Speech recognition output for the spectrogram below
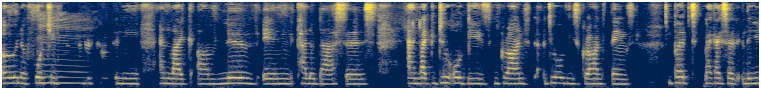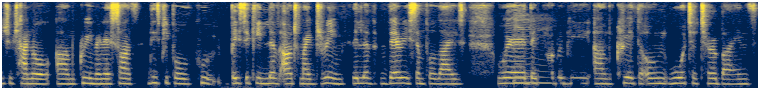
own a Fortune mm, 500 company and like um live in Calabasas and like do all these grand do all these grand things. But like i said in the youtube channel um green renaissance these people who basically live out my dream they live very simple lives where they Mm. probably um, create their own water turbines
